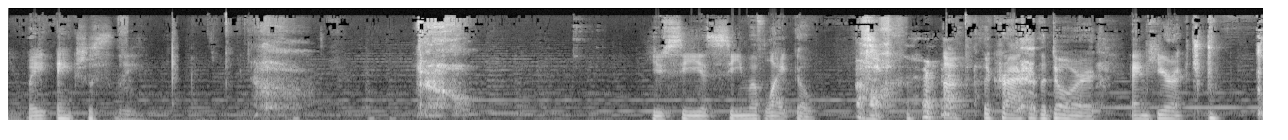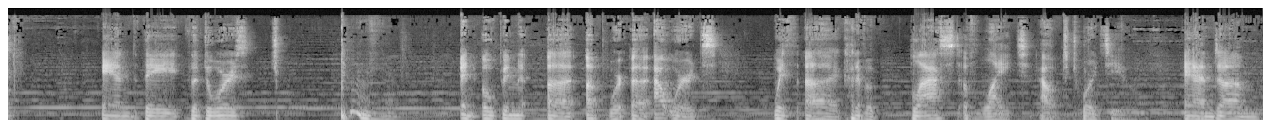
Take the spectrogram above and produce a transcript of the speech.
you wait anxiously. You see a seam of light go Up the crack of the door and hear a and they the doors and open uh, upward uh, outwards with uh, kind of a blast of light out towards you. And um,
